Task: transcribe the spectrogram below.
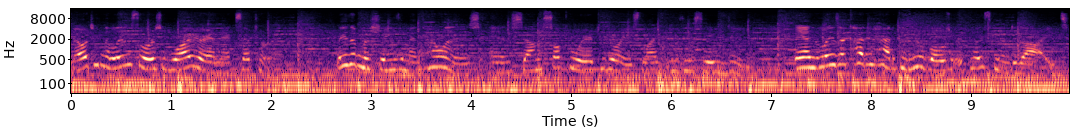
melting the laser source wire and etc. Laser machines maintenance and some software tutorials like EasyCAD, and laser cutting head consumables replacement guides.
